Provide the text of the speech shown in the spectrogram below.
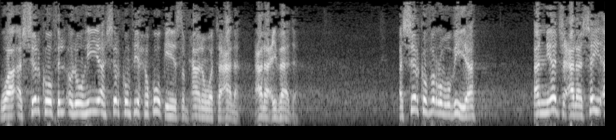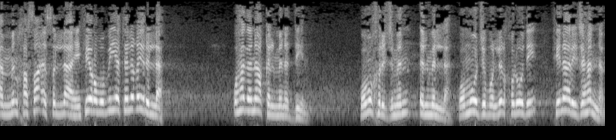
والشرك في الألوهية شرك في حقوقه سبحانه وتعالى على عباده. الشرك في الربوبية أن يجعل شيئا من خصائص الله في ربوبيته لغير الله. وهذا ناقل من الدين. ومخرج من الملة وموجب للخلود في نار جهنم.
